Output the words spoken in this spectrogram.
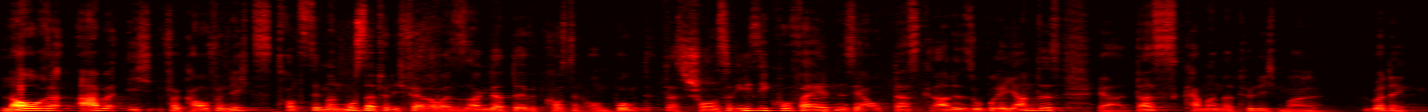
laure. Aber ich verkaufe nichts. Trotzdem, man muss natürlich fairerweise sagen, da hat David Kosten auch einen Punkt. Das Chance-Risiko-Verhältnis, ja, ob das gerade so brillant ist, ja, das kann man natürlich mal überdenken.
